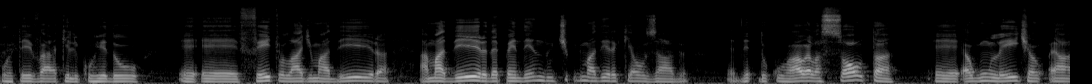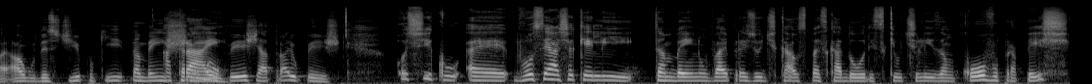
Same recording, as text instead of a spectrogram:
Por ter aquele corredor é, é, feito lá de madeira. A madeira, dependendo do tipo de madeira que é usável é, dentro do curral, ela solta é, algum leite, a- algo desse tipo, que também Atrai. chama o peixe, atrai o peixe. Ô Chico, é, você acha que ele também não vai prejudicar os pescadores que utilizam covo para peixe?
